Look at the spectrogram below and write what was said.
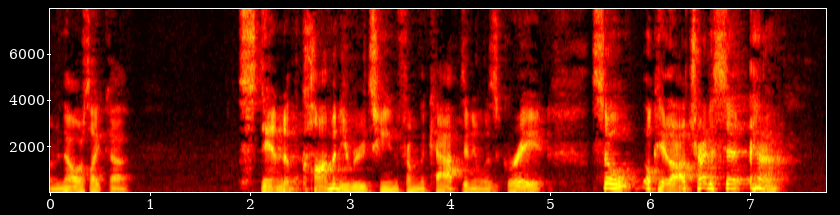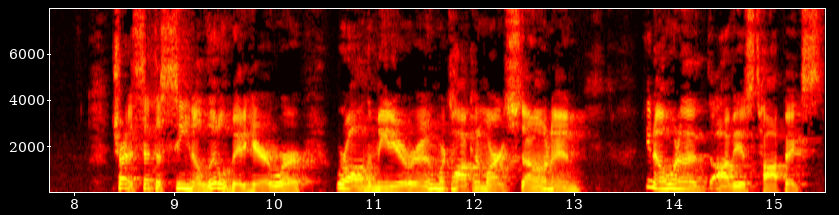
I mean, that was like a stand-up comedy routine from the captain. It was great. So, okay, I'll try to set try to set the scene a little bit here. We're we're all in the media room. We're talking to Mark Stone, and you know, one of the obvious topics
